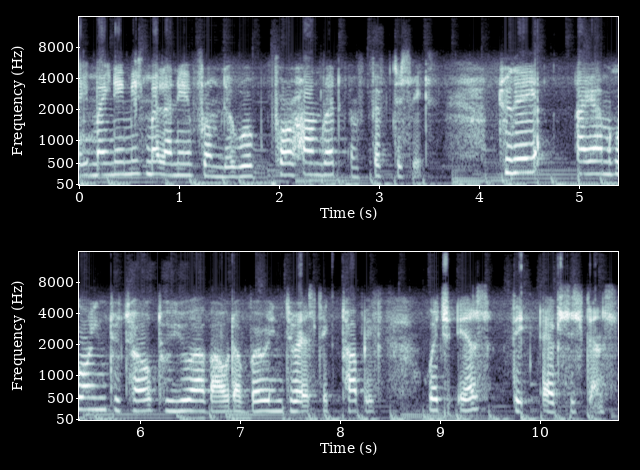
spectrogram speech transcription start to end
Hi, my name is Melanie from the group 456. Today I am going to talk to you about a very interesting topic, which is the existence.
